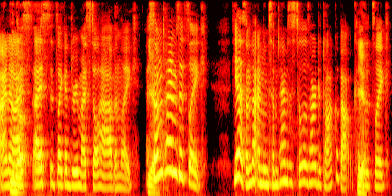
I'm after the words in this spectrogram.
i know, you know I, I it's like a dream i still have and like yeah. sometimes it's like yeah sometimes i mean sometimes it still is hard to talk about because it's like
